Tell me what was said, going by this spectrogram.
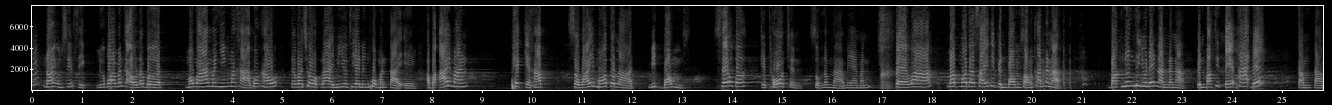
M น้อยอุ่นซิบสิกหรือบอลมันก็เอาระเบิด มาวางมายิงมาข่าพวกเขาแต่ว่าโชคร้ายมีอยู่เทียหนึ่งพวกมันตายเอง เอาบะไอ้มัน เพกเกฮับสไวมอตลาด มิดบอมส์ เซลเบอร์เกโทเทนสมน้ำหนาแม่มัน แปลว่ารถมอเตอร์ไซค์ที่เป็นบอมสองคันนั่นน่ะ บักหนึ่งที่อยู่ในนั้นน่ะน่ะ เป็นบักที่เตะพระเด้กำตาม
